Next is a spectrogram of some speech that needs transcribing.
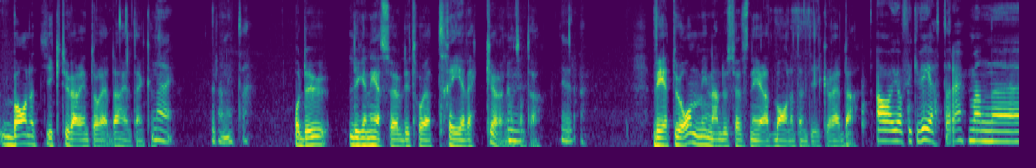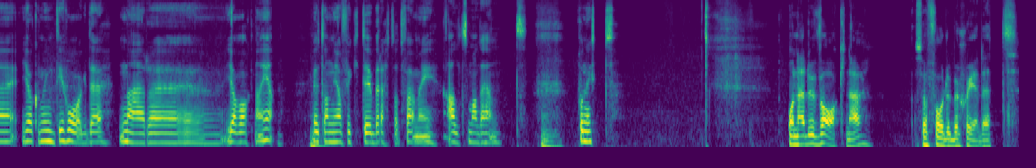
barnet gick tyvärr inte att rädda helt enkelt? Nej, det gjorde inte. Och du ligger nedsövd i tror jag tre veckor eller något mm, sånt där? det det. Vet du om innan du sövs ner att barnet inte gick att rädda? Ja, jag fick veta det, men uh, jag kommer inte ihåg det när uh, jag vaknade igen. Mm. Utan jag fick det berättat för mig, allt som hade hänt, mm. på nytt. Och när du vaknar så får du beskedet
